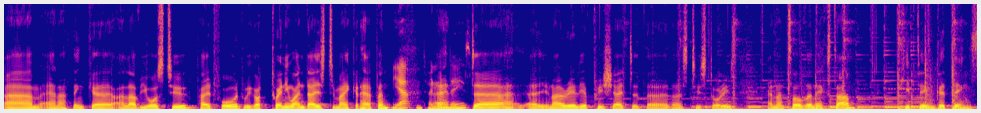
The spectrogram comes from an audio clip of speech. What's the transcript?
Um, and I think uh, I love yours too. Pay it forward. We got 21 days to make it happen. yeah, 21 and, days. Uh, uh, you know, I really appreciated the, those two stories. And until the next time, keep doing good things.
